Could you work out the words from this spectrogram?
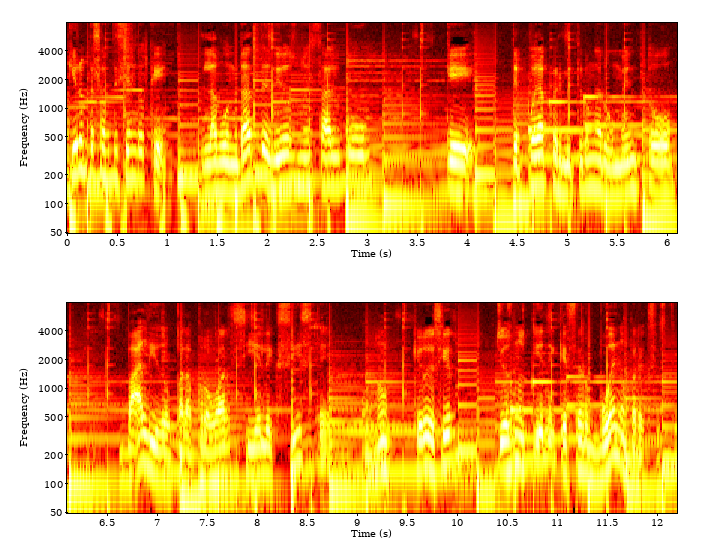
Quiero empezar diciendo que la bondad de Dios no es algo que te pueda permitir un argumento válido para probar si Él existe o no. Quiero decir, Dios no tiene que ser bueno para existir.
